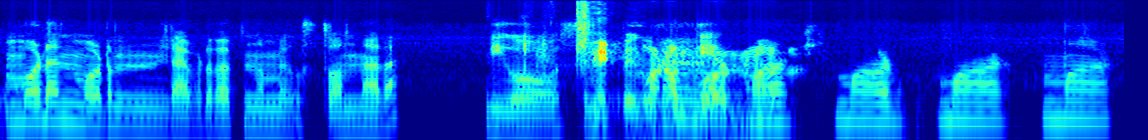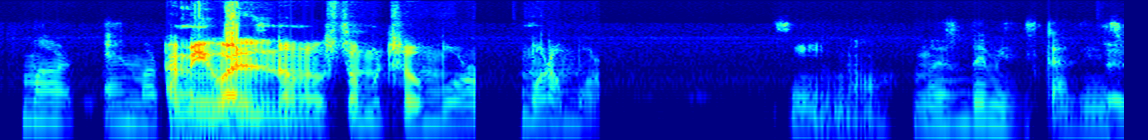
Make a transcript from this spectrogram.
Moran Morn, la verdad no me gustó nada. Digo, se me pegó more, more, more, more, more, more, A mí igual no me gustó mucho More, More, More. Sí, no, no es de mis canciones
